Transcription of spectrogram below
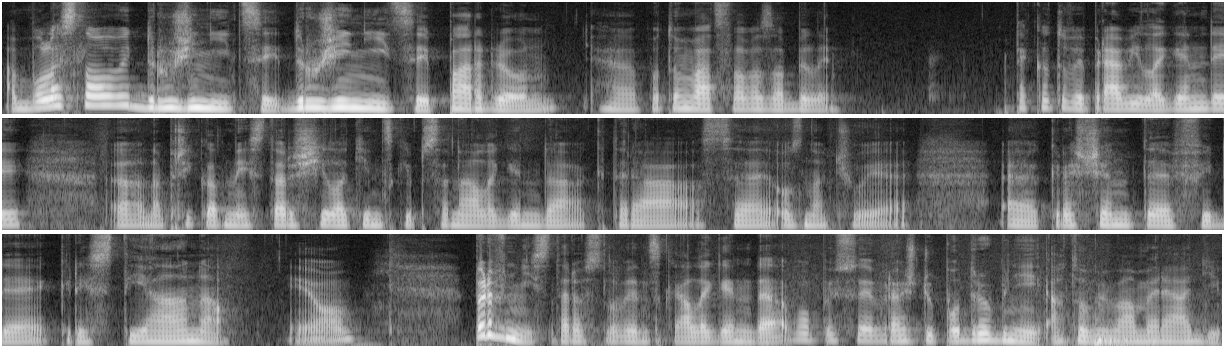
A Boleslavovi družníci, družiníci, pardon, eh, potom Václava zabili. Takhle to vypráví legendy, eh, například nejstarší latinsky psaná legenda, která se označuje eh, Crescente Fide Christiana. Jo? První staroslovenská legenda popisuje vraždu podrobněji a to my máme rádi.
